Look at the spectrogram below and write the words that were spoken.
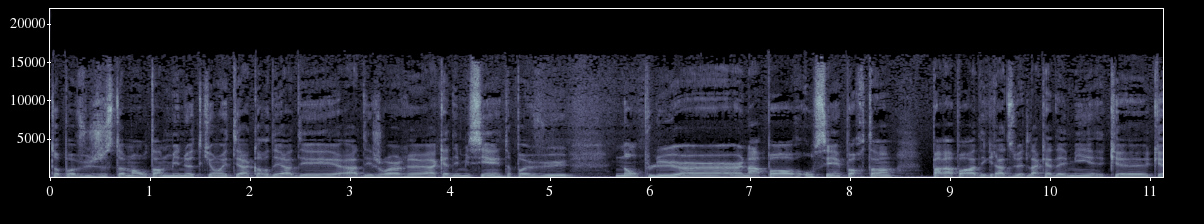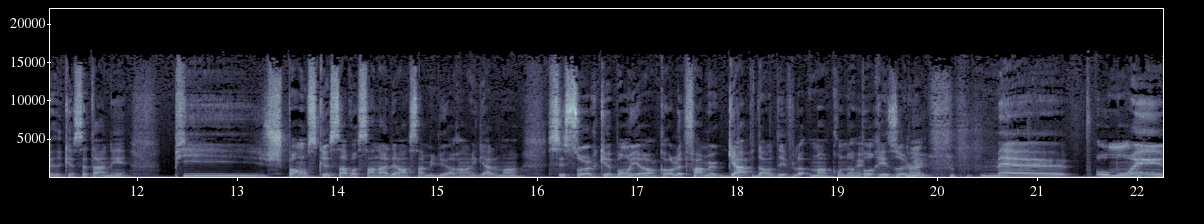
t'as pas vu justement autant de minutes qui ont été accordées à des à des joueurs euh, académiciens. T'as pas vu non plus un, apport aussi important par rapport à des gradués de l'académie que que cette année. Puis je pense que ça va s'en aller en s'améliorant également. C'est sûr que bon, il y a encore le fameux gap dans le développement qu'on n'a Ouais. pas résolu, Ouais. mais au moins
